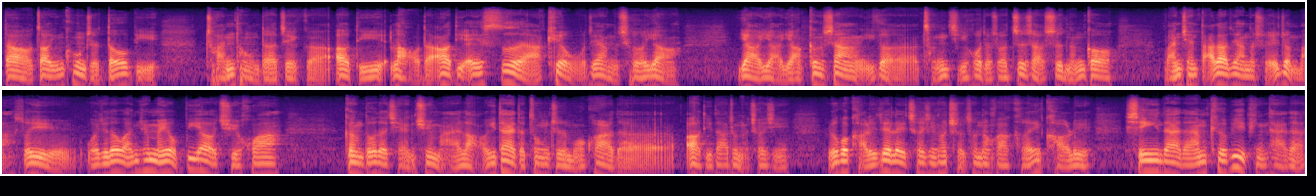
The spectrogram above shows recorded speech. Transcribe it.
到噪音控制，都比传统的这个奥迪老的奥迪 A 四啊、Q 五这样的车要。要要要更上一个层级，或者说至少是能够完全达到这样的水准吧。所以我觉得完全没有必要去花更多的钱去买老一代的纵置模块的奥迪、大众的车型。如果考虑这类车型和尺寸的话，可以考虑新一代的 MQB 平台的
